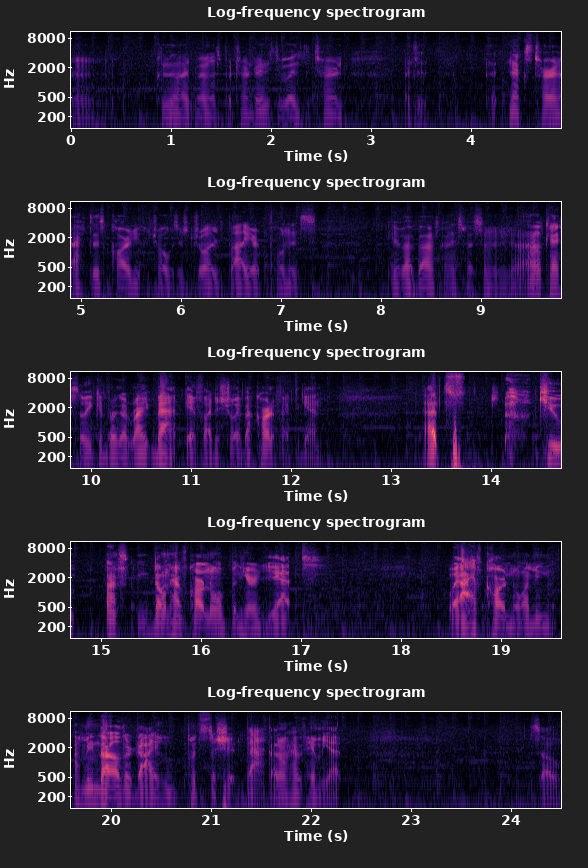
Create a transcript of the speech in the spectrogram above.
uh, once per turn. During the turn, uh, next turn after this card you control was destroyed by your opponent's my specimen. Okay, so he can bring it right back if I destroy by card effect again. That's cute. I don't have Cardinal up in here yet. Wait, I have Cardinal. I mean, I mean that other guy who puts the shit back. I don't have him yet. So.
